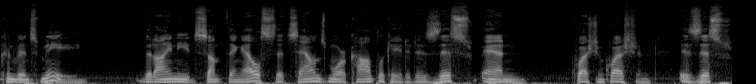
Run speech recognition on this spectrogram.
convince me that I need something else that sounds more complicated? Is this and question question is this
